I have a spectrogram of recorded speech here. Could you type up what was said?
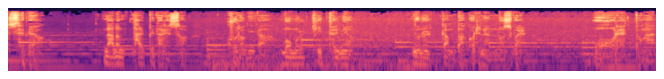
그날 새벽 나는 달빛 아래서 구렁이가 몸을 뒤틀며 눈을 깜빡거리는 모습을 오랫동안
